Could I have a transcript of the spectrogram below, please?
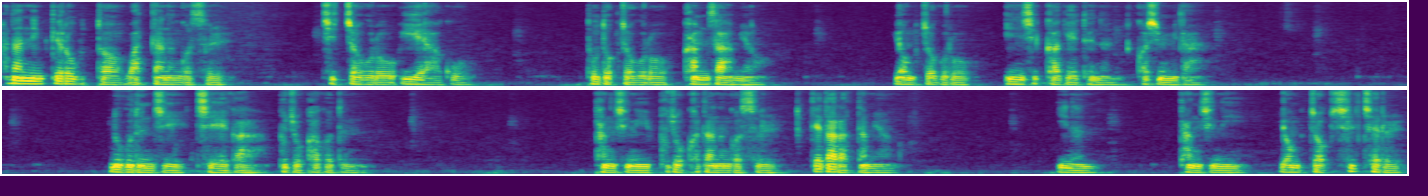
하나님께로부터 왔다는 것을 지적으로 이해하고 도덕적으로 감사하며 영적으로 인식하게 되는 것입니다. 누구든지 지혜가 부족하거든 당신이 부족하다는 것을 깨달았다면 이는 당신이 영적 실체를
